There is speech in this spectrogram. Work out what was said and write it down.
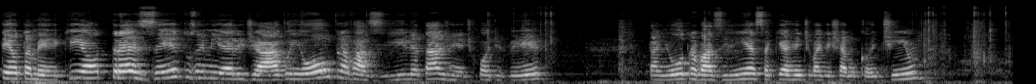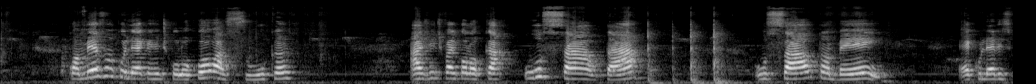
Tenho também aqui, ó, 300 ml de água em outra vasilha, tá, gente? Pode ver. Tá em outra vasilhinha. Essa aqui a gente vai deixar no cantinho. Com a mesma colher que a gente colocou o açúcar, a gente vai colocar o sal, tá? O sal também é colheres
